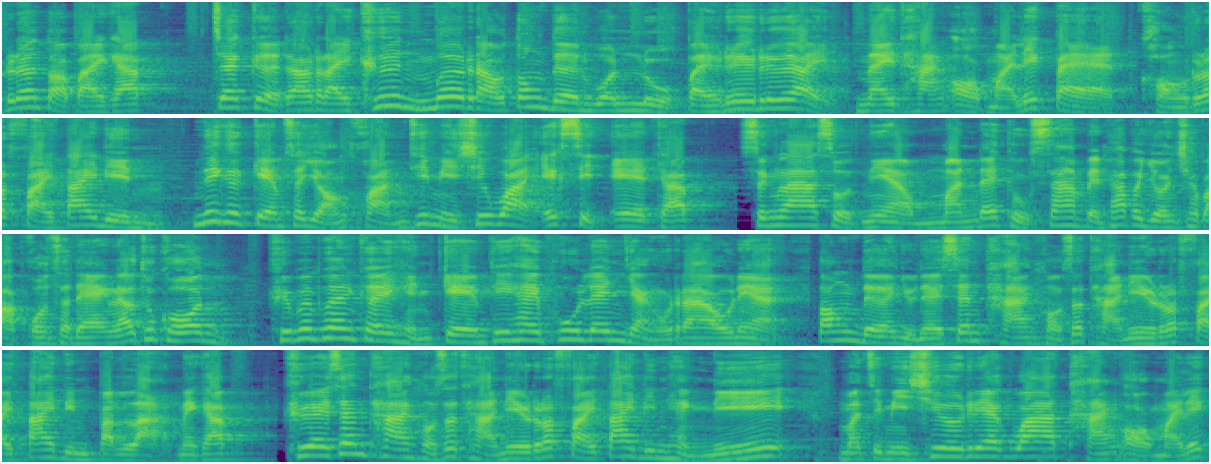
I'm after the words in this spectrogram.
เรื่องต่อไปครับจะเกิดอะไรขึ้นเมื่อเราต้องเดินวนลูปไปเรื่อยๆ ในทางออกหมายเลข 8 ของรถไฟใต้ดิน นี่คือเกมสยองขวัญที่มีชื่อว่า Exit 8 ครับซึ่งล่าสุดเนี่ยมันได้ถูกสร้างเป็นภาพยนตร์ฉบับคนแสดงแล้วทุกคน คือเพื่อนๆเคยเห็นเกมที่ให้ผู้เล่นอย่างเราเนี่ยต้องเดินอยู่ในเส้นทางของสถานีรถไฟใต้ดินประหลาดไหมครับ คือไอเส้นทางของสถานีรถไฟใต้ดินแห่งนี้ มันจะมีชื่อเรียกว่าทางออกหมายเลข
